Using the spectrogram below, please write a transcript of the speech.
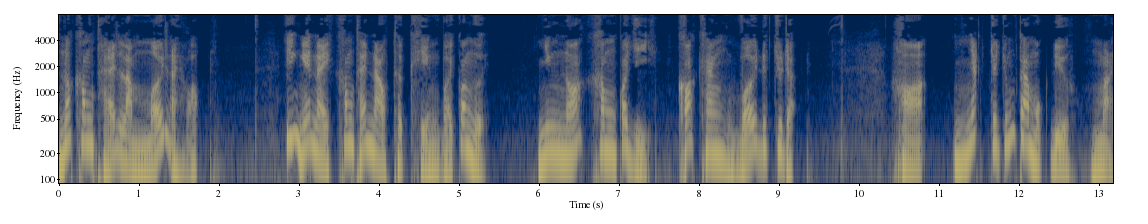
nó không thể làm mới lại họ. Ý nghĩa này không thể nào thực hiện bởi con người, nhưng nó không có gì khó khăn với Đức Chúa Trời. Họ nhắc cho chúng ta một điều mà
